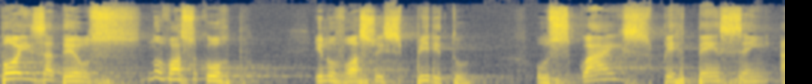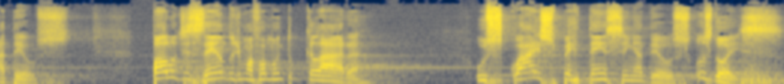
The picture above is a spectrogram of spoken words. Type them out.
pois, a Deus no vosso corpo e no vosso espírito, os quais pertencem a Deus. Paulo dizendo de uma forma muito clara: os quais pertencem a Deus, os dois,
